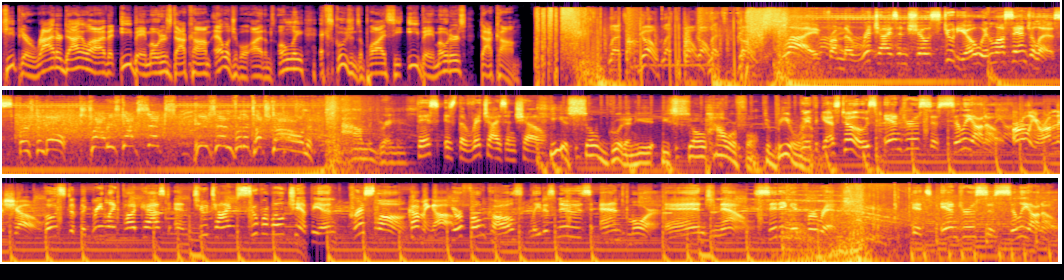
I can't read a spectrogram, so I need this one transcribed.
Keep your ride or die alive at ebaymotors.com. Eligible items only. Exclusions apply. See ebaymotors.com. Let's go. Let's go. Let's go. Live from the Rich Eisen Show studio in Los Angeles. First and goal. Stroud, he's got six. He's in for the touchdown. I'm the greatest. This is the Rich Eisen Show He is so good and he he's so powerful to be around. with guest host Andrew Siciliano. Earlier on the show, host of the Greenlight Podcast and two-time Super Bowl champion Chris Long. Coming up, your phone calls, latest news, and more. And now, sitting in for Rich, it's Andrew Siciliano.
